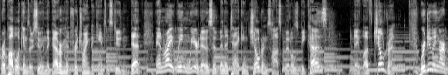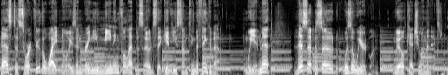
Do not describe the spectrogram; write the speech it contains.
Republicans are suing the government for trying to cancel student debt. And right wing weirdos have been attacking children's hospitals because they love children. We're doing our best to sort through the white noise and bring you meaningful episodes that give you something to think about. We admit, this episode was a weird one. We'll catch you on the next one.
